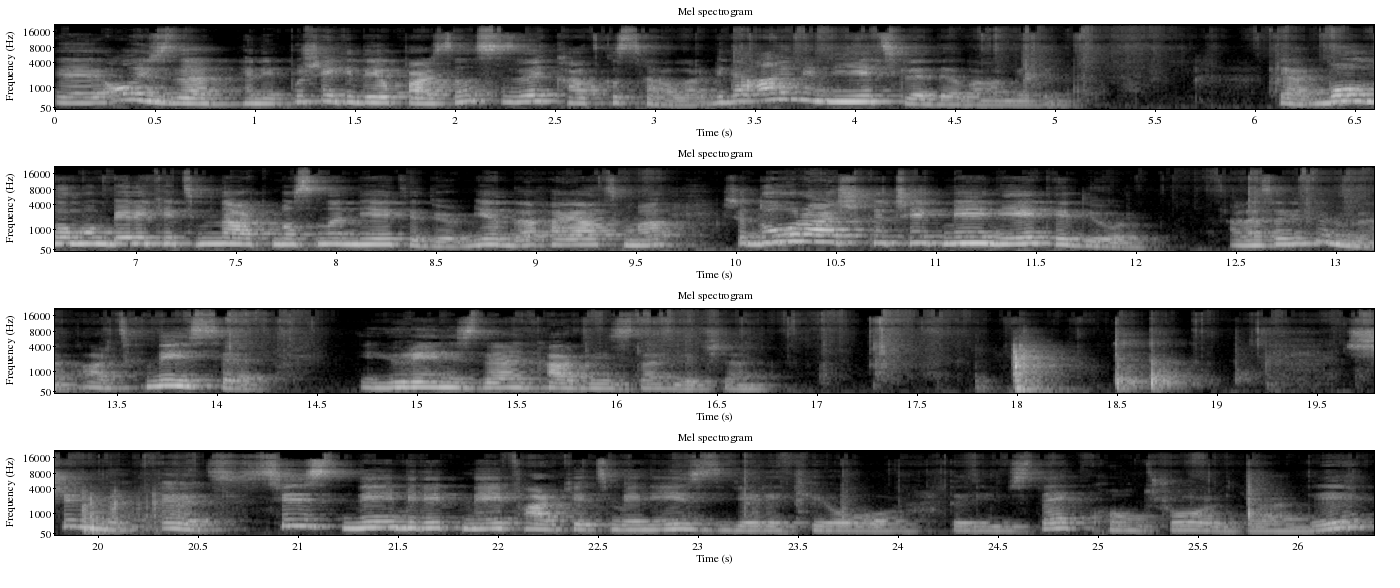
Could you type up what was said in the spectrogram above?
E, o yüzden hani bu şekilde yaparsanız size katkı sağlar. Bir de aynı niyetle devam edin. Yani bolluğumun, bereketimin artmasına niyet ediyorum. Ya da hayatıma işte doğru aşkı çekmeye niyet ediyorum. Anlatabildim mi? Artık neyse yüreğinizden, kalbinizden geçen. Şimdi evet siz neyi bilip neyi fark etmeniz gerekiyor dediğimizde kontrol geldi.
